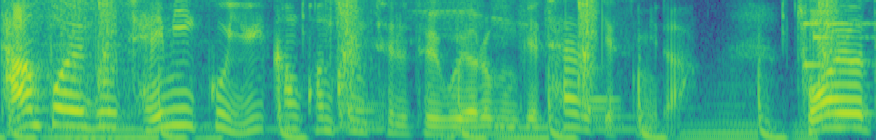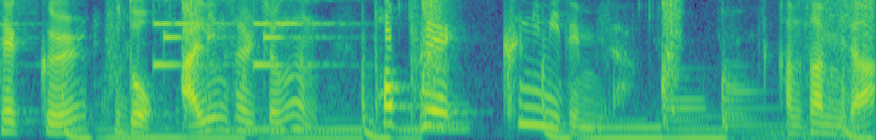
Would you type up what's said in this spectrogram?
다음번에도 재미있고 유익한 컨텐츠를 들고 여러분께 찾아뵙겠습니다. 좋아요, 댓글, 구독, 알림 설정은 퍼플의 큰 힘이 됩니다. 감사합니다.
